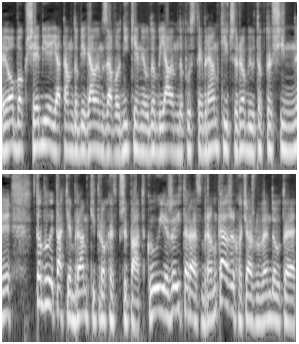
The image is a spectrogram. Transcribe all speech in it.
e, obok siebie, ja tam dobiegałem zawodnikiem, ją dobijałem do pustej bramki, czy robił to ktoś inny. To były takie bramki trochę z przypadku. Jeżeli teraz bramkarze chociażby będą tę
